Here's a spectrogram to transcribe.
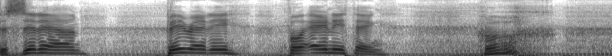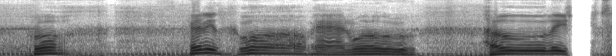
Just sit down. Be ready for anything. Whoa. Whoa. Any. Whoa, man. Whoa. Holy shit.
